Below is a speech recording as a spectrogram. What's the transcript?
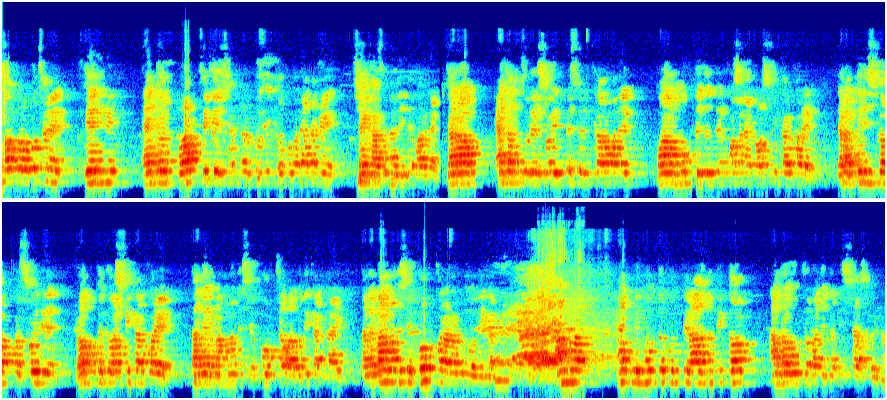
সতেরো বছরে একজন ওয়ার্ড থেকে সেন্ট্রাল পর্যন্ত কোন নেতাকে শেখ হাসিনা দিতে পারে না যারা একাত্তরের শহীদ প্রেসিডেন্ট জিয়া মহান মুক্তিযুদ্ধের ঘোষণাকে অস্বীকার করে, যারা তিরিশ লক্ষ শহীদের রক্তকে অস্বীকার করে, তাদের বাংলাদেশে ভোট চাওয়ার অধিকার নাই। তাদের বাংলাদেশে ভোট করার কোনো অধিকার নেই। আমরা একটি মধ্যপন্থী রাজনৈতিক দল, আমরা উগ্রবাদিতা বিশ্বাস করি না।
